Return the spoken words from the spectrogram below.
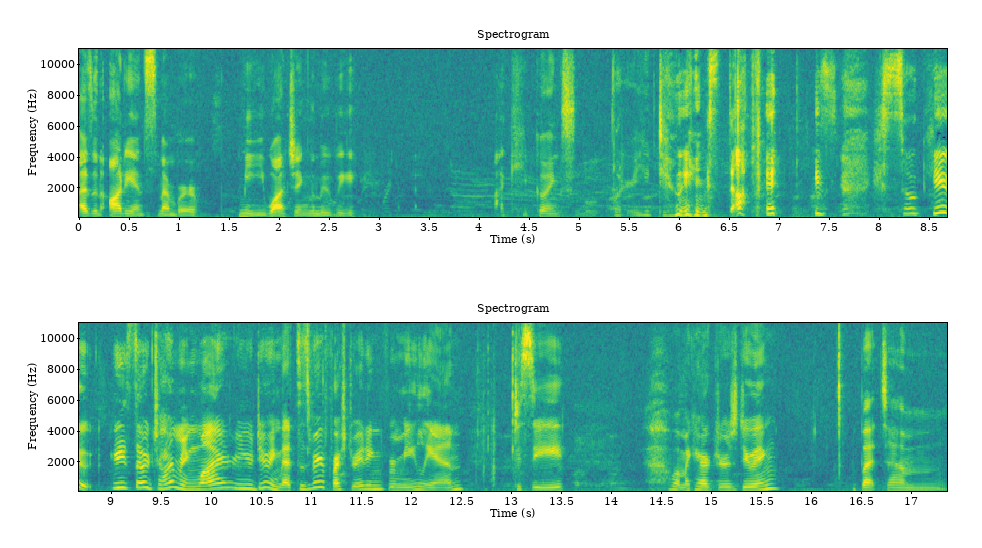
as an audience member, me watching the movie, I keep going, "What are you doing? Stop it!" He's he's so cute. He's so charming. Why are you doing that? So it's very frustrating for me, Liane, to see what my character is doing. But um,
